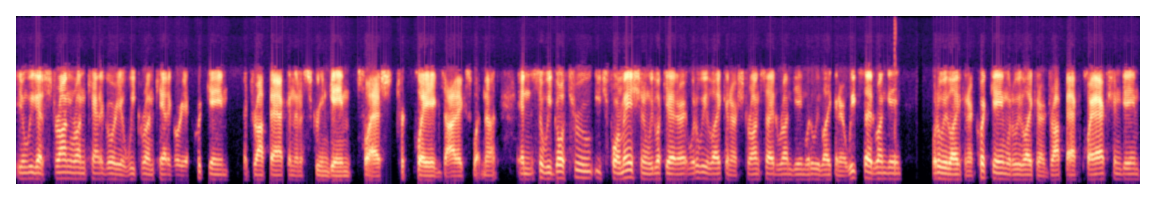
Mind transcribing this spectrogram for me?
you know we got a strong run category, a weak run category, a quick game, a drop back, and then a screen game slash trick play, exotics, whatnot. And so we go through each formation and we look at, all right, what do we like in our strong side run game? What do we like in our weak side run game? What do we like in our quick game? What do we like in our drop back play action game?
